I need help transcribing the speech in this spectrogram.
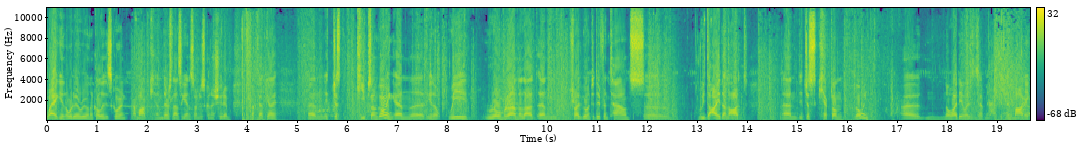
wagon or whatever you wanna call it is going amok, and there's Lance again, so I'm just gonna shoot him, fuck that guy, and it just keeps on going. And you know, we roam around a lot and tried going to different towns. We died a lot, and it just kept on going. Uh, no idea what is happening. Like a demonic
